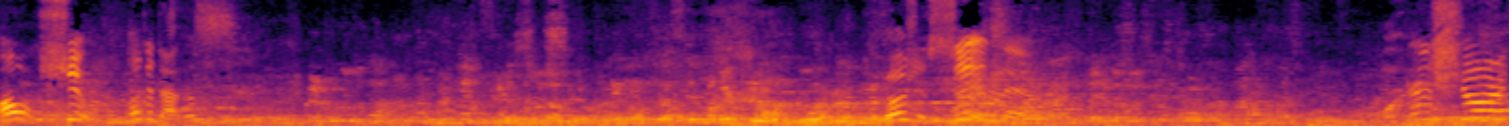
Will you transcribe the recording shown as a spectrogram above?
Oh, shoot. Look at that. That's... Bro's just sitting there. They're short.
